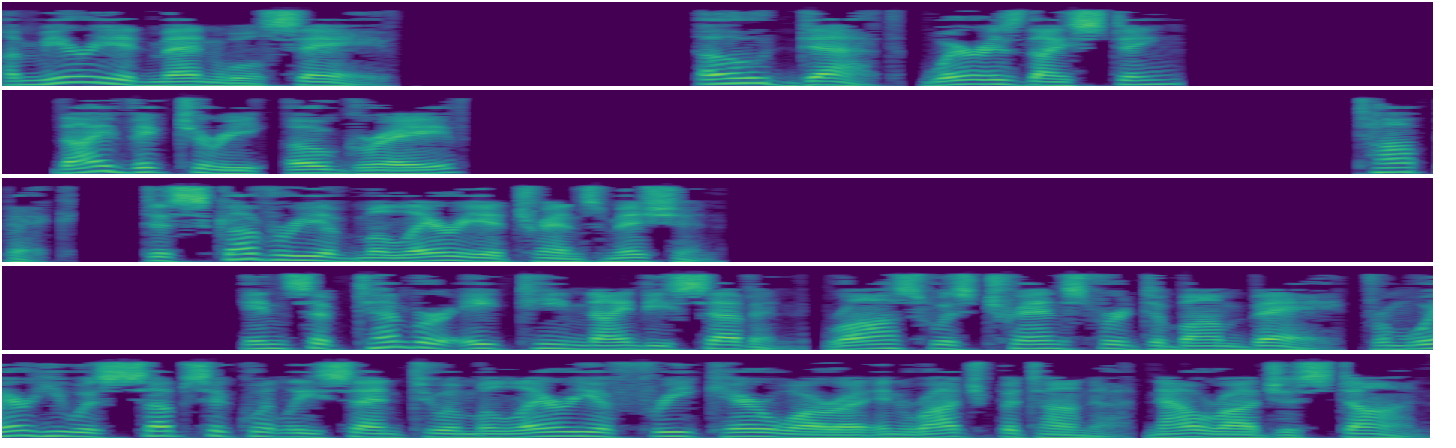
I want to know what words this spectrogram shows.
A myriad men will save. O death, where is thy sting? Thy victory, O grave? Discovery of malaria transmission In September 1897, Ross was transferred to Bombay, from where he was subsequently sent to a malaria-free Kherwara in Rajputana now Rajasthan.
